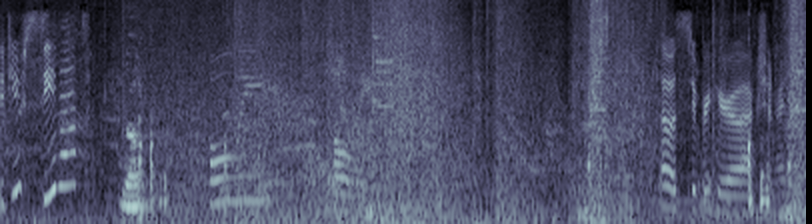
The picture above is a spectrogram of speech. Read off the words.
Did you see that? No. Holy moly. That was superhero action right there.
